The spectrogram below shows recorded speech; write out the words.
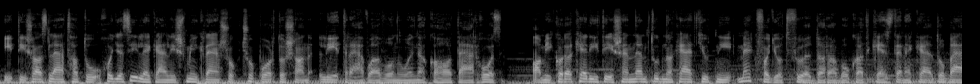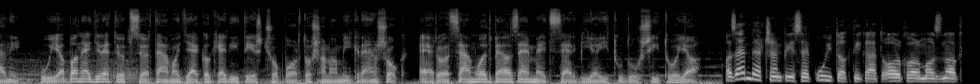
Itt is az látható, hogy az illegális migránsok csoportosan létrával vonulnak a határhoz. Amikor a kerítésen nem tudnak átjutni, megfagyott földdarabokat kezdenek el dobálni. Újabban egyre többször támadják a kerítést csoportosan a migránsok. Erről számolt be az M1 szerbiai tudósítója. Az embercsempészek új taktikát alkalmaznak,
